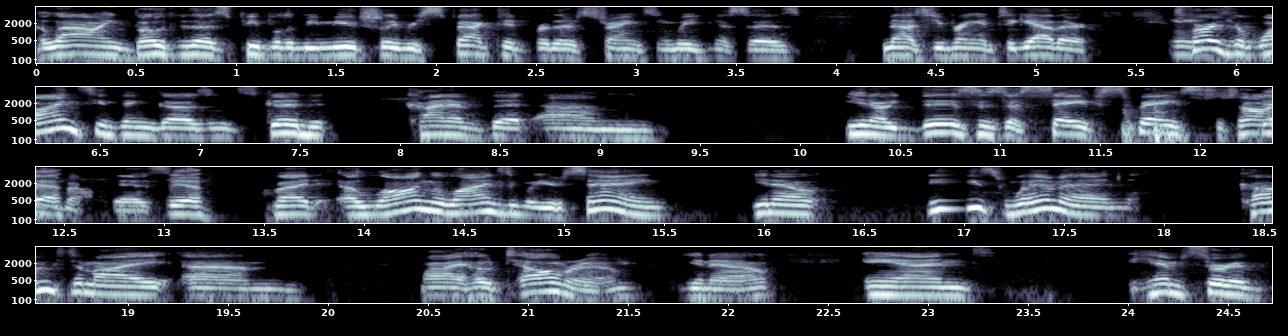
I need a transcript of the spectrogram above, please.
allowing both of those people to be mutually respected for their strengths and weaknesses. And thus you bring it together. As far as the Weinstein thing goes, and it's good kind of that um, you know, this is a safe space to talk Yeah. about this. Yeah. But along the lines of what you're saying, you know, these women come to my um my hotel room, you know, and him sort of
